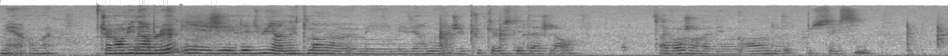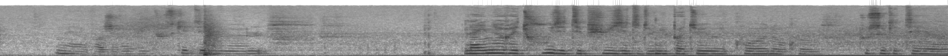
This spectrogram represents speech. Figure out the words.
Mais euh, ouais. J'avais envie d'un bleu. Et j'ai réduit hein, nettement euh, mes, vernis. J'ai plus que cet étage-là. hein. Avant j'en avais une grande, plus celle-ci. Mais euh, enfin, j'ai réduit tout ce qui était le, liner et tout, ils étaient plus, ils étaient devenus pâteux et quoi, donc euh, tout ce qui était euh,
